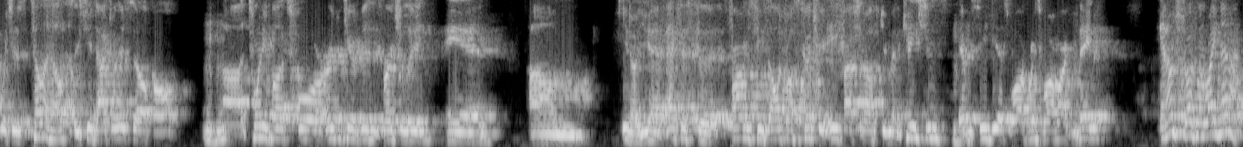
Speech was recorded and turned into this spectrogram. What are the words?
which is telehealth. So you see a doctor on his cell phone, mm-hmm. uh, 20 bucks for urgent care visits virtually. And, um, you know, you have access to pharmacies all across the country, 85% off your medications, mm-hmm. every CVS, Walgreens, Walmart, you name it. And I'm struggling right now.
